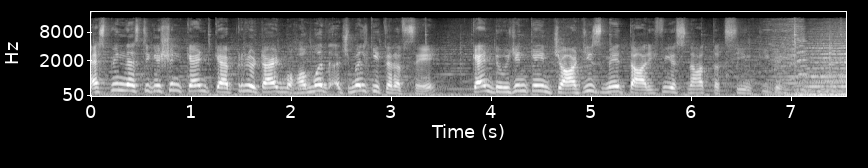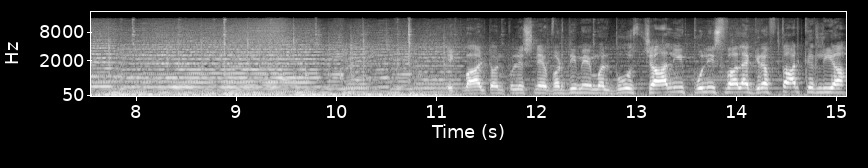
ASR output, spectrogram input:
SP investigation cantt captain retired Muhammad Ajmal की तरफ़ से कैंट डिवीज़न के इंचार्जेस में तारीफी असनाद तकसीम की गई। इकबाल टाउन पुलिस ने वर्दी में मलबूस जाली पुलिस वाला गिरफ़्तार कर लिया।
